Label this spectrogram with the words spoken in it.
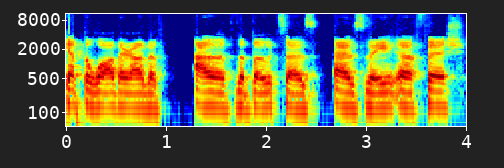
get the water out of out of the boats as as they uh, fish.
